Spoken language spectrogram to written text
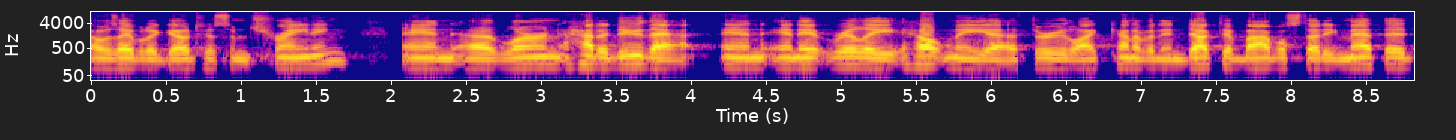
I was able to go to some training and uh, learn how to do that. And, and it really helped me uh, through like kind of an inductive Bible study method.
